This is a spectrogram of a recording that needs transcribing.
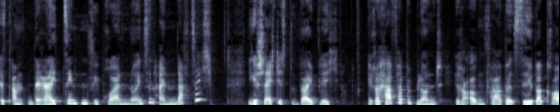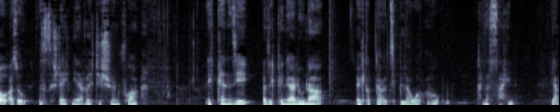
ist am 13. Februar 1981. Ihr Geschlecht ist weiblich. Ihre Haarfarbe blond, ihre Augenfarbe silbergrau. Also, das stelle ich mir ja richtig schön vor. Ich kenne sie, also ich kenne ja Luna. Ich glaube, da hat sie blaue Augen. Kann das sein? Ja.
